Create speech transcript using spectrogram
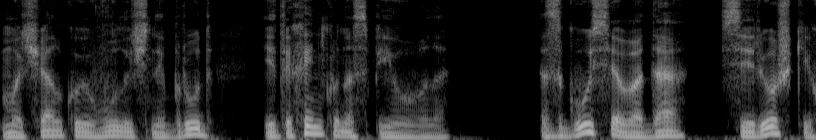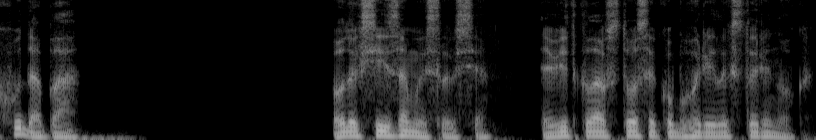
мочалкою вуличний бруд і тихенько наспівувала З гуся вода, сірьошки худоба. Олексій замислився, відклав стосик обгорілих сторінок.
